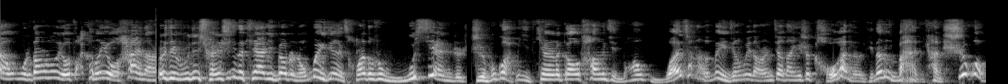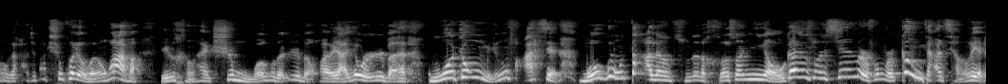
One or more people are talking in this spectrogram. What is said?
然物质，当时都有，咋可能有害呢？而且如今全世界的添加剂标准中，味精也从来都是无限制。只不过比起天然的高汤，仅包含谷氨酸钠的味精味道人较淡，一是口感的问题。那怎么办？你看吃货不可怕，就怕吃货有文化嘛。一个很爱吃蘑菇的日本化学家，又是日本国中明发现，蘑菇中大量存在的核酸鸟苷酸鲜味风味更加强烈。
